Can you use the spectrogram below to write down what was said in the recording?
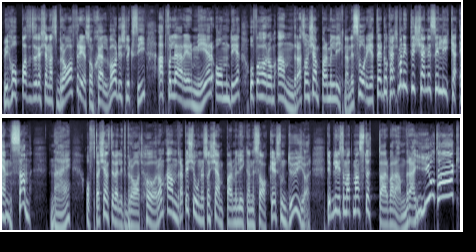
Vi hoppas att det ska kännas bra för er som själva har dyslexi att få lära er mer om det och få höra om andra som kämpar med liknande svårigheter. Då kanske man inte känner sig lika ensam. Nej, ofta känns det väldigt bra att höra om andra personer som kämpar med liknande saker som du gör. Det blir som att man stöttar varandra. Ja, tack!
